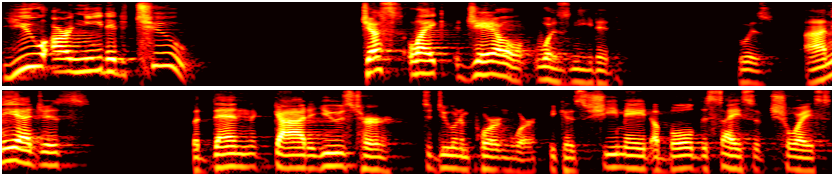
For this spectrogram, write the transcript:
You are needed too. Just like Jael was needed, who was on the edges, but then God used her to do an important work because she made a bold, decisive choice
